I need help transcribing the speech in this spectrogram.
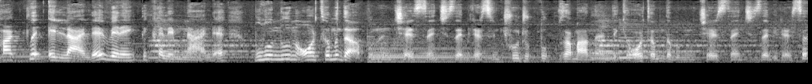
farklı ellerle ve renkli kalemlerle bulunduğun ortamı da bunun içerisine çizebilirsin. Çocukluk zamanlarındaki ortamı da bunun içerisine çizebilirsin.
